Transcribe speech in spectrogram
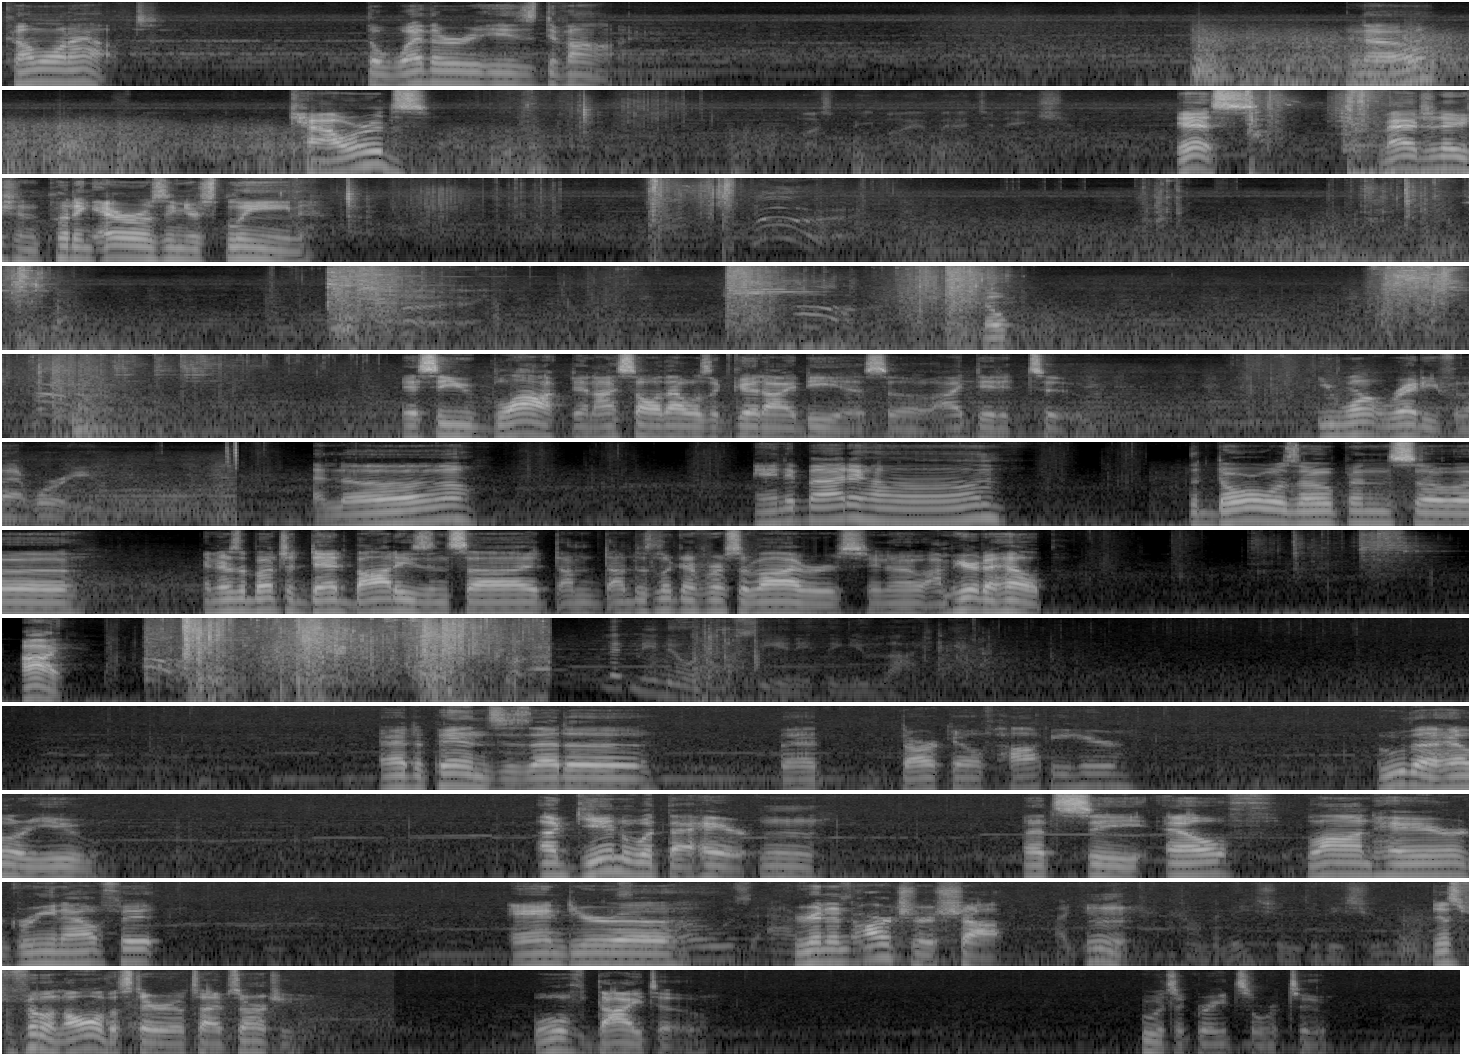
Come on out. The weather is divine. No? Cowards? Must be my imagination. Yes. Imagination putting arrows in your spleen. Yeah, see, you blocked, and I saw that was a good idea, so I did it too. You weren't ready for that, were you? Hello? Anybody home? The door was open, so, uh... And there's a bunch of dead bodies inside. I'm, I'm just looking for survivors, you know? I'm here to help. Hi. That depends. Is that a that dark elf hottie here? Who the hell are you? Again with the hair. Mm. Let's see. Elf, blonde hair, green outfit. And you're uh you're in an archer shop. Hmm. Just fulfilling all the stereotypes, aren't you? Wolf Daito. Ooh, it's a great sword too.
